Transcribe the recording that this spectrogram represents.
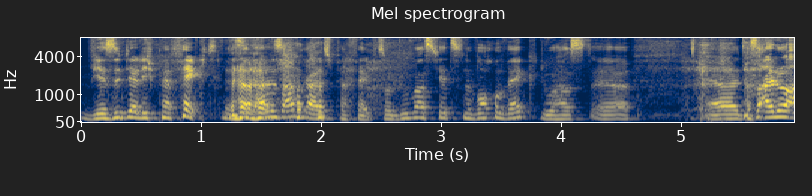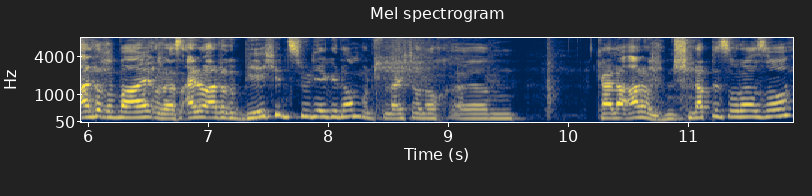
wir sind ja nicht perfekt. Wir sind alles andere als perfekt. So, du warst jetzt eine Woche weg, du hast äh, äh, das eine oder andere Mal oder das eine oder andere Bierchen zu dir genommen und vielleicht auch noch ähm, keine Ahnung, ein Schnappes oder so.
